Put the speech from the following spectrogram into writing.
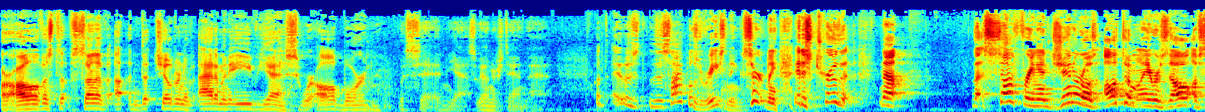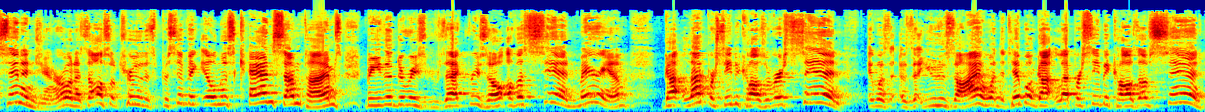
are all of us the son of uh, the children of Adam and Eve? Yes, we're all born with sin. Yes, we understand that. But it was the disciples' reasoning. Certainly, it is true that now that suffering in general is ultimately a result of sin in general, and it's also true that a specific illness can sometimes be the direct result of a sin. Miriam got leprosy because of her sin. It was, it was that Uzziah went to the temple and got leprosy because of sin.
